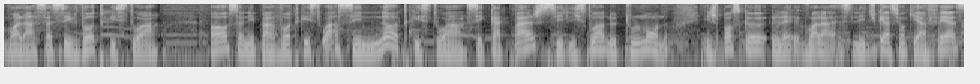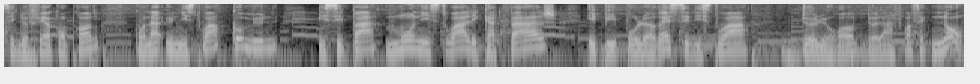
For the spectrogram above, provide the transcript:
Voilà, ça c'est votre histoire. Or, ce n'est pas votre histoire, c'est notre histoire. Ces quatre pages, c'est l'histoire de tout le monde. Et je pense que les- voilà, l'éducation qu'il y a à faire, c'est de faire comprendre qu'on a une histoire commune. Et c'est pas mon histoire, les quatre pages, et puis pour le reste, c'est l'histoire de l'Europe, de la France. Non,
